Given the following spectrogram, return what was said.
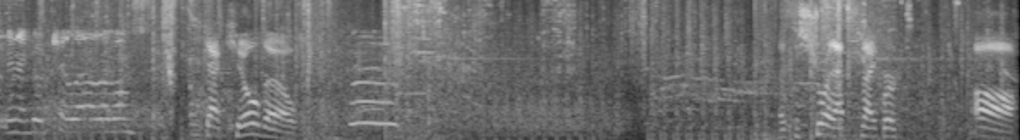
I'm gonna go kill all of them. got killed though. Let's destroy that sniper. Oh.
